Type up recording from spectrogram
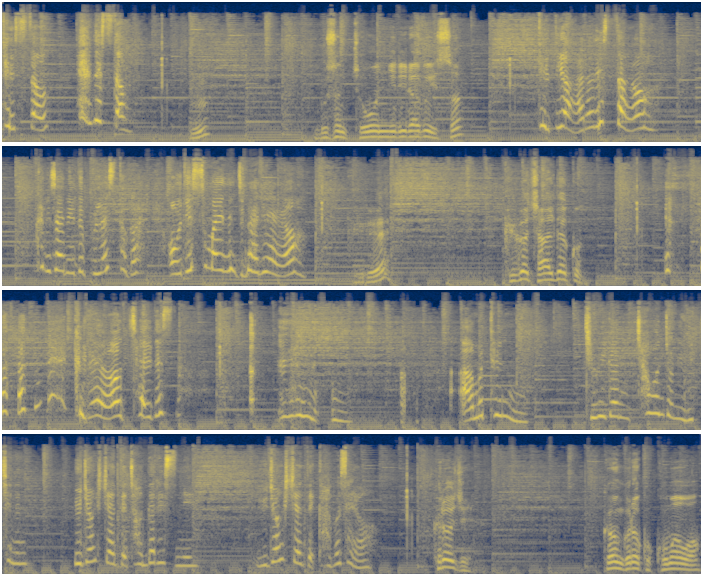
됐어, 해냈어. 응? 무슨 좋은 일이라도 있어? 드디어 알아냈어요. 크리자리드 블래스터가 어디 숨어 있는지 말이에요. 그래? 그거 잘 됐군. 그래요, 잘 됐어. 아, 아무튼 지휘관 차원종의 위치는 유정 씨한테 전달했으니 유정 씨한테 가보세요. 그러지. 그건 그렇고 고마워.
